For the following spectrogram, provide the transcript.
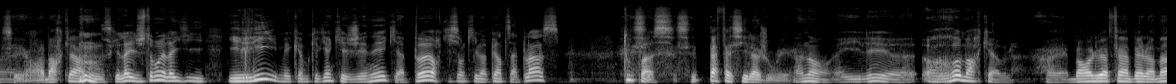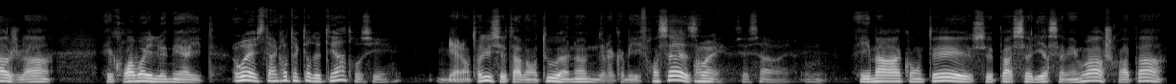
c'est remarquable. Parce que là, justement, là, il, il rit, mais comme quelqu'un qui est gêné, qui a peur, qui sent qu'il va perdre sa place, tout passe. C'est pas facile à jouer. Ah non, il est euh, remarquable. Ouais. Ben, on lui a fait un bel hommage là, et crois-moi, il le mérite. Ouais, c'était un grand acteur de théâtre aussi. Bien entendu, c'est avant tout un homme de la comédie française. Ouais, c'est ça, ouais. Mm. Et il m'a raconté, je sais pas salir sa mémoire, je crois pas,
